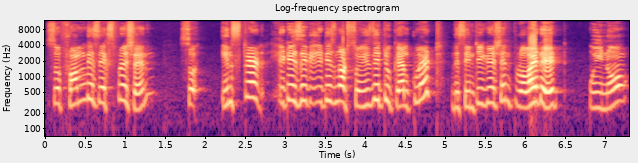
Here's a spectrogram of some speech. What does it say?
So, from this expression, so instead it is it, it is not so easy to calculate this integration provided we know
